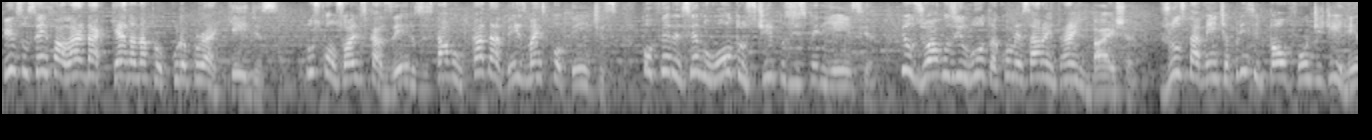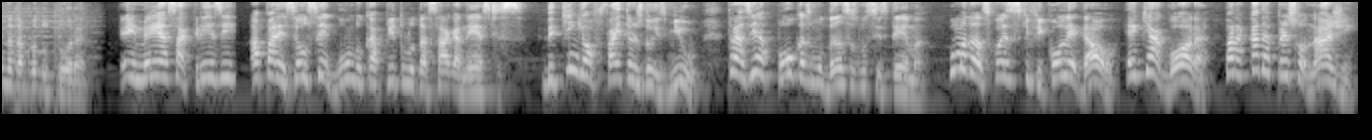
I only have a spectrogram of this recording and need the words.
Isso sem falar da queda na procura por arcades. Os consoles caseiros estavam cada vez mais potentes, oferecendo outros tipos de experiência, e os jogos de luta começaram a entrar em baixa, justamente a principal fonte de renda da produtora. Em meio a essa crise, apareceu o segundo capítulo da saga Nestes. The King of Fighters 2000 trazia poucas mudanças no sistema. Uma das coisas que ficou legal é que agora, para cada personagem,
